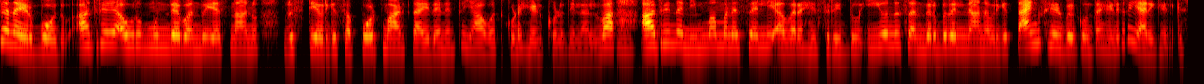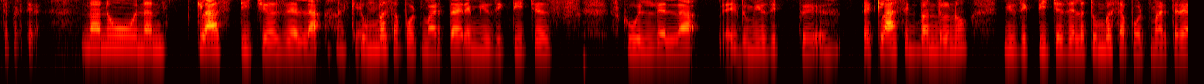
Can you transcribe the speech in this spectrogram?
ಜನ ಇರ್ಬೋದು. ಆದರೆ ಅವರು ಮುಂದೆ ಬಂದು ಎಸ್ ನಾನು ವೃಷ್ಟಿ ಅವರಿಗೆ ಸಪೋರ್ಟ್ ಮಾಡ್ತಾ ಇದ್ದೇನೆ ಅಂತ ಯಾವತ್ತು ಕೂಡ ಹೇಳ್ಕೊಳ್ಳೋದಿಲ್ಲ ಅಲ್ವಾ? ಆದ್ದರಿಂದ ನಿಮ್ಮ ಮನಸ್ಸಲ್ಲಿ ಅವರ ಹೆಸರಿದ್ದು ಈ ಒಂದು ಸಂದರ್ಭದಲ್ಲಿ ನಾನು ಅವರಿಗೆ ಥ್ಯಾಂಕ್ಸ್ ಹೇಳಬೇಕು ಅಂತ ಹೇಳಿದರೆ ಯಾರಿಗೆ ಹೇಳಕ್ಕೆ ಇಷ್ಟಪಡ್ತೀರಾ? ನಾನು ನನ್ನ ಕ್ಲಾಸ್ ಟೀಚರ್ಸ್ ಎಲ್ಲ Okay. ತುಂಬ ಸಪೋರ್ಟ್ ಮಾಡ್ತಾರೆ ಮ್ಯೂಸಿಕ್ ಟೀಚರ್ಸ್ ಸ್ಕೂಲ್ದೆಲ್ಲ ಇದು ಮ್ಯೂಸಿಕ್ ಕ್ಲಾಸಿಗೆ ಬಂದ್ರೂ ಮ್ಯೂಸಿಕ್ ಟೀಚರ್ಸ್ ಎಲ್ಲ ತುಂಬ ಸಪೋರ್ಟ್ ಮಾಡ್ತಾರೆ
